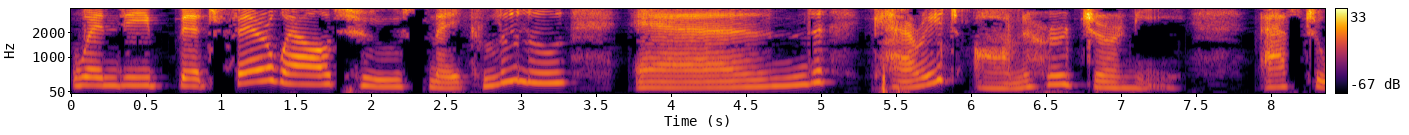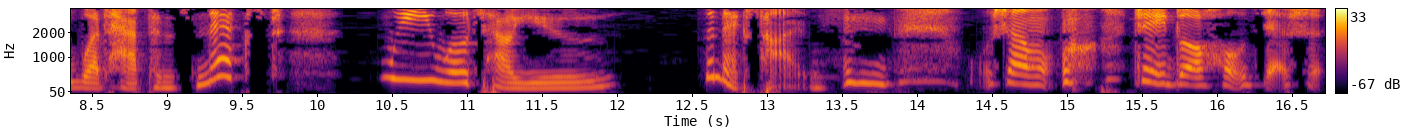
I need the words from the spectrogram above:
Wendy bid farewell to Snake Lulu and carried on her journey. As to what happens next, we will tell you the next time. 像 这一段好解释。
